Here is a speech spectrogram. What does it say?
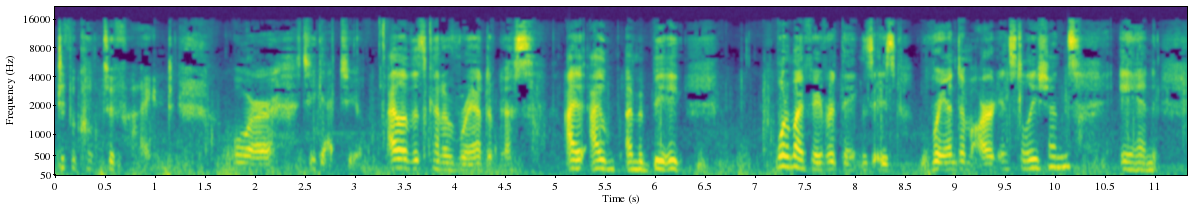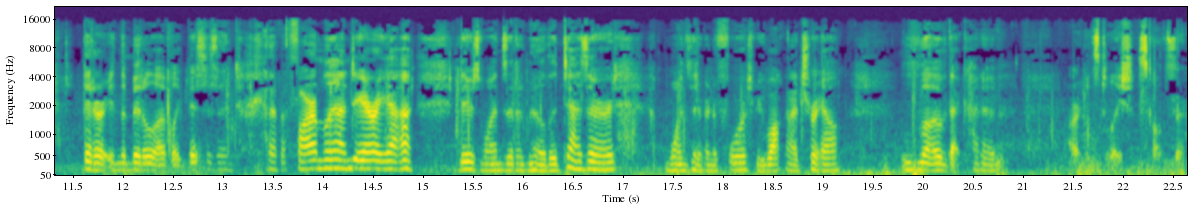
difficult to find or to get to. I love this kind of randomness. I, I, I'm a big, one of my favorite things is random art installations and that are in the middle of like this isn't kind of a farmland area there's ones that are in the middle of the desert ones that are in a forest we walk on a trail love that kind of art installation sculpture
